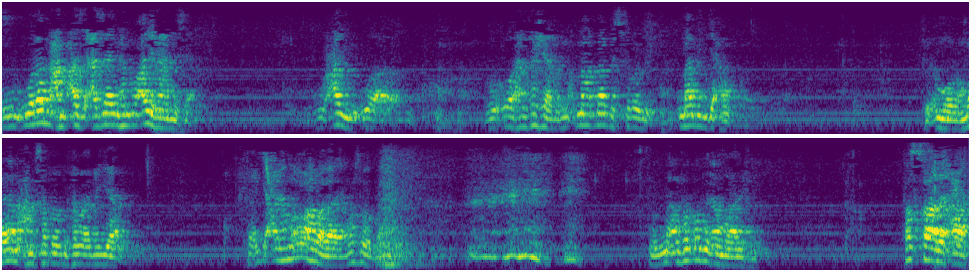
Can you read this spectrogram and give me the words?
ولمعهم عز- عزائمهم ضعيفة النساء. وعي. وهالفشل ما ما بيستروا ما بينجحوا. في أمورهم ولا معهم صبر مثل الرجال. فجعلهم الله ولا يغصوا وما أنفقوا من أموالهم. فالصالحات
